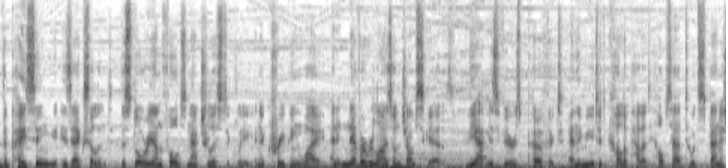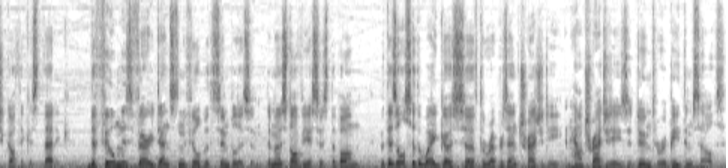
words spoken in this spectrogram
The pacing is excellent. The story unfolds naturalistically in a creeping way, and it never relies on jump scares. The atmosphere is perfect, and the muted color palette helps add to its Spanish Gothic aesthetic. The film is very dense and filled with symbolism, the most obvious is the bomb, but there's also the way ghosts serve to represent tragedy and how tragedies are doomed to repeat themselves.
